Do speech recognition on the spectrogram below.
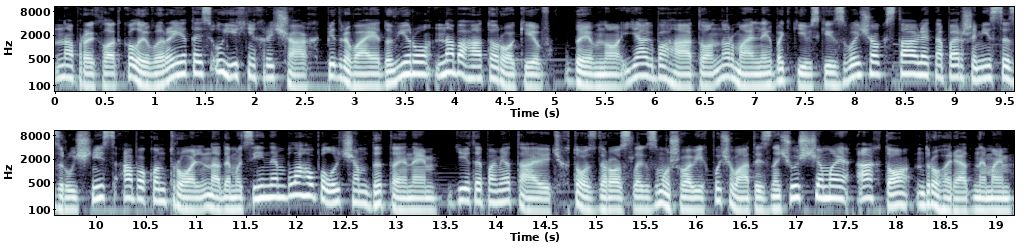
наприклад, коли ви риєтесь у їхніх речах, підриває довіру на багато років. Дивно, як багато нормальних батьківських звичок ставлять на перше місце зручність або контроль над емоційним благополуччям дитини. Діти пам'ятають, хто з дорослих змушував їх почуватись значущими, а хто другорядними.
